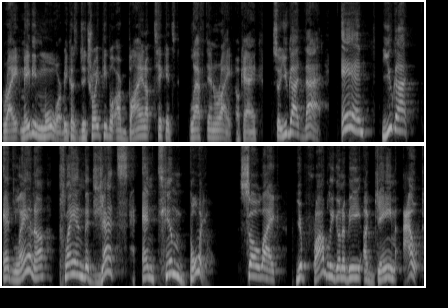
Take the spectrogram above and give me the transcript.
right? Maybe more because Detroit people are buying up tickets left and right. Okay. So you got that. And you got Atlanta playing the Jets and Tim Boyle. So, like, you're probably going to be a game out.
